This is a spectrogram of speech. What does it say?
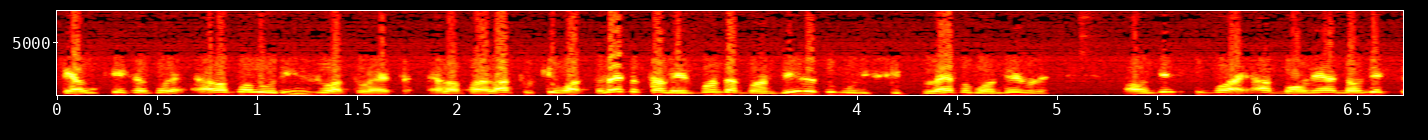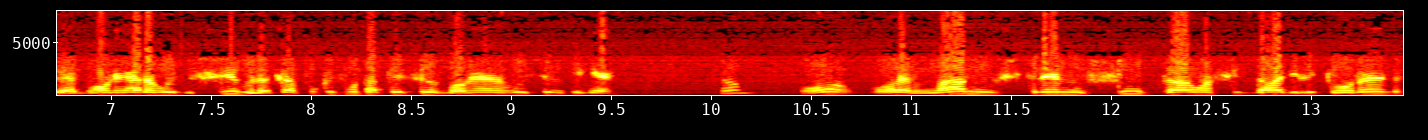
que é o que ela valoriza o atleta. Ela vai lá porque o atleta está levando a bandeira do município, leva a bandeira, né? Onde é que vai? Ah, Balneário, onde é que é? Balneário Rui do Silva, daqui a pouco eles vão estar pensando, Balneário Rui do Silva, o que é? Então, ó, ó, é lá no extremo sul, tá, uma cidade litorânea.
